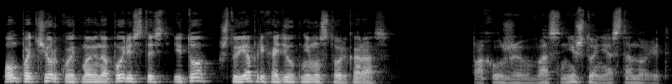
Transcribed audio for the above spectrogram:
Он подчеркивает мою напористость и то, что я приходил к нему столько раз. Похоже, вас ничто не остановит.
